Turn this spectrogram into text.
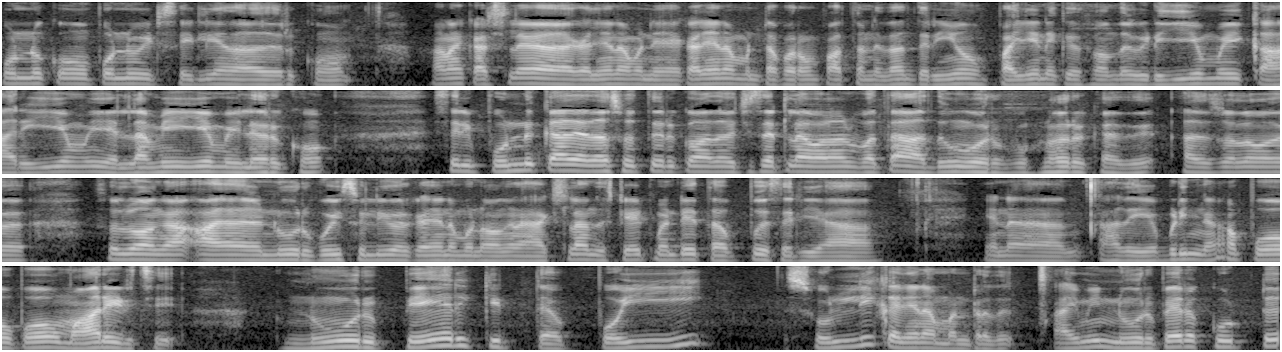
பொண்ணுக்கும் பொண்ணு வீட்டு சைட்லேயும் ஏதாவது இருக்கும். ஆனால் கடைசியில் கல்யாணம் பண்ணி கல்யாணம் பண்ணிட்ட அப்புறம் பார்த்தோன்னே தான் தெரியும் பையனுக்கு சொந்த வீடு இஎம்ஐ கார் இஎம்ஐ எல்லாமே இஎம்ஐயில் இருக்கும். சரி பொண்ணுக்காக ஏதாவது சொத்து இருக்கும் அதை வச்சு செட்டில் ஆகலான்னு பார்த்தா அதுவும் ஒரு பொண்ணும் இருக்காது. அது சொல்லுவாங்க சொல்லுவாங்க நூறு போய் சொல்லி ஒரு கல்யாணம் பண்ணுவாங்க. ஆக்சுவலாக அந்த ஸ்டேட்மெண்ட்டே தப்பு சரியா? ஏன்னா அது எப்படின்னா போக போக மாறிடுச்சு. நூறு பேர்கிட்ட போய் சொல்லி கல்யாணம் பண்ணுறது ஐ மீன் நூறு பேரை கூப்பிட்டு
